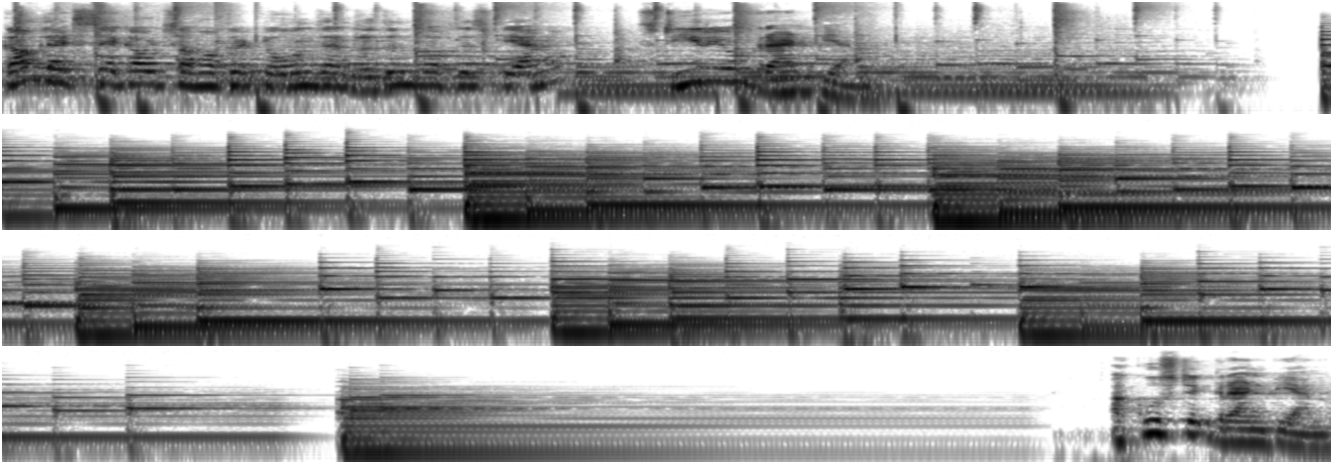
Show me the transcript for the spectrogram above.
Come let's check out some of the tones and rhythms of this piano, stereo grand piano. Acoustic grand piano.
